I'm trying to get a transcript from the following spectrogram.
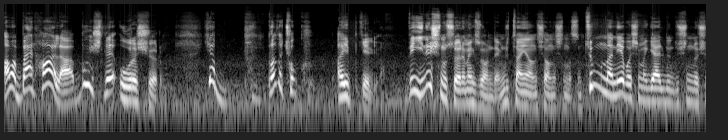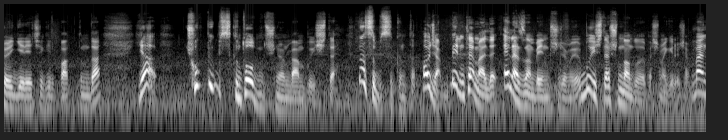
Ama ben hala bu işle uğraşıyorum. Ya bana çok ayıp geliyor. Ve yine şunu söylemek zorundayım. Lütfen yanlış anlaşılmasın. Tüm bunlar niye başıma geldiğini düşündüğümde şöyle geriye çekilip baktığımda ya çok büyük bir sıkıntı olduğunu düşünüyorum ben bu işte. Nasıl bir sıkıntı? Hocam benim temelde en azından benim düşünceme göre bu işler şundan dolayı başıma geliyor hocam. Ben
